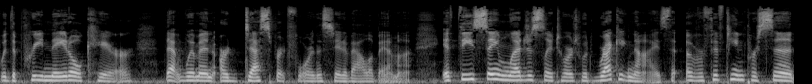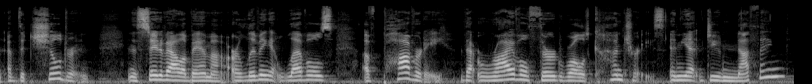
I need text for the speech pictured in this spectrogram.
with the prenatal care that women are desperate for in the state of Alabama, if these same legislators would recognize that over 15% of the children in the state of Alabama are living at levels of poverty that rival third world countries and yet do nothing,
